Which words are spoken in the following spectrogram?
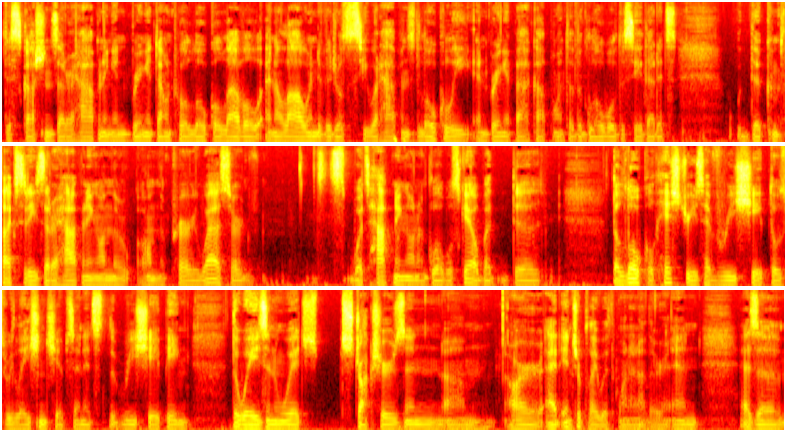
discussions that are happening and bring it down to a local level and allow individuals to see what happens locally and bring it back up onto the global to say that it's the complexities that are happening on the on the prairie west are what's happening on a global scale, but the the local histories have reshaped those relationships, and it's the reshaping the ways in which structures and um, are at interplay with one another. And as a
